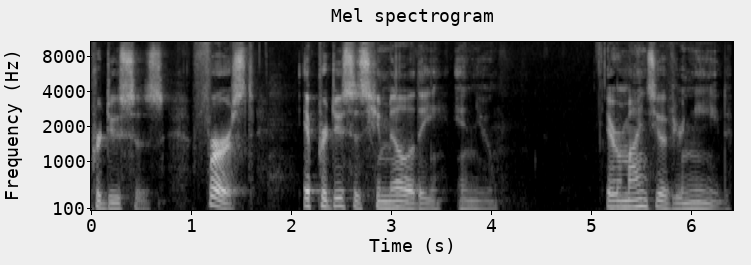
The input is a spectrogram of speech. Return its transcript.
produces. First, it produces humility in you. It reminds you of your need.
